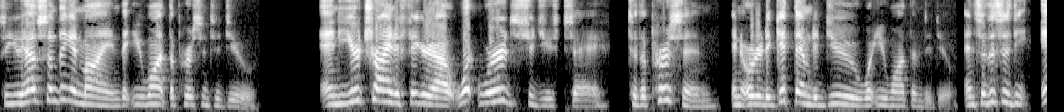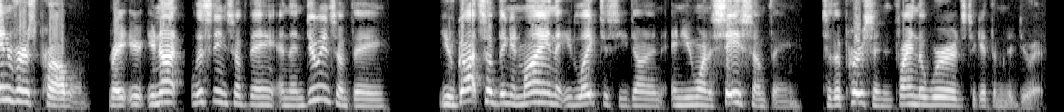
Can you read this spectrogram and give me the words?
so you have something in mind that you want the person to do. And you're trying to figure out what words should you say to the person in order to get them to do what you want them to do. And so this is the inverse problem, right? You're, you're not listening to something and then doing something. You've got something in mind that you'd like to see done, and you want to say something to the person and find the words to get them to do it.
